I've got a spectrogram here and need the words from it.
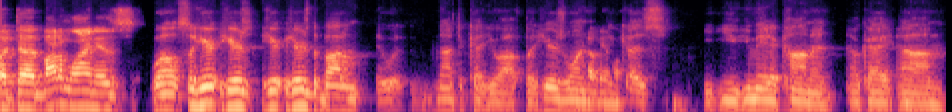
But uh, bottom line is, well, so here here's here here's the bottom. Not to cut you off, but here's one because you you made a comment. Okay, um,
